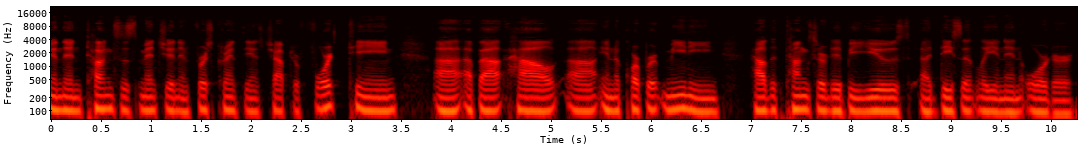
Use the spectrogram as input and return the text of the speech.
and then tongues is mentioned in 1 Corinthians chapter fourteen uh, about how uh, in a corporate meeting how the tongues are to be used uh, decently and in order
